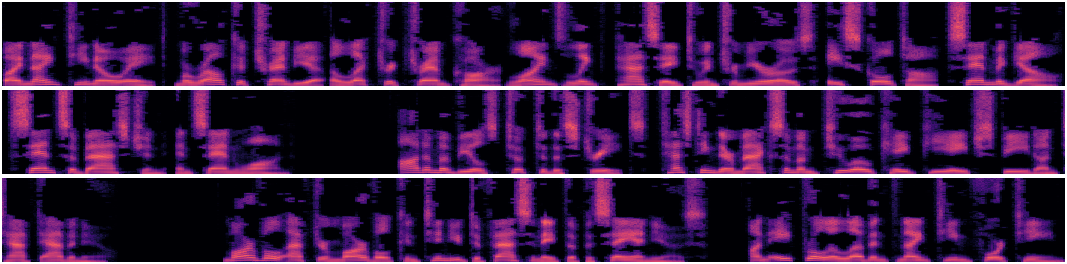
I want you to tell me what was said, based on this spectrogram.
By 1908, Meralco Tranvia electric tramcar lines linked Pasay to Intramuros, Escolta, San Miguel, San Sebastian, and San Juan. Automobiles took to the streets, testing their maximum 20 kph speed on Taft Avenue. Marvel after marvel continued to fascinate the Paseños. On April 11, 1914,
